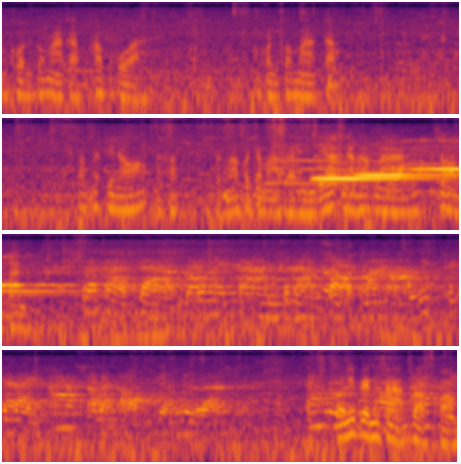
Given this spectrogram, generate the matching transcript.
างคนก็มากับครอบครัว บางคนก็มากับพ่อแม่พี่น้องนะครับส่วนมากก็จะมากันเยอะนะครับมาสอบกันประกาศจากกองในวยการสนามสอบมหาวิทยาลัยภาคตะวันออกเฉียงเหนือ ต รงนี้เป็นสนามสอบของ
